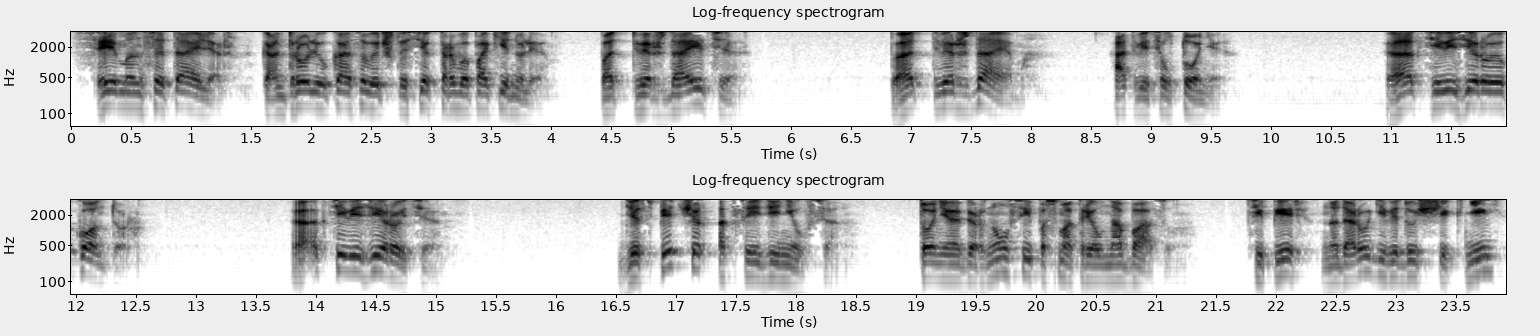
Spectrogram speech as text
«Симмонс и Тайлер, контроль указывает, что сектор вы покинули. Подтверждаете?» «Подтверждаем», – ответил Тони. «Активизирую контур». «Активизируйте». Диспетчер отсоединился. Тони обернулся и посмотрел на базу. Теперь на дороге, ведущей к ней,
